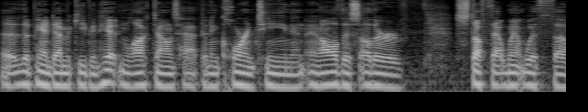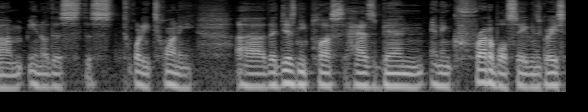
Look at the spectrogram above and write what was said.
uh, the pandemic even hit and lockdowns happened and quarantine and, and all this other stuff that went with um, you know this this 2020 uh, the disney plus has been an incredible savings grace.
